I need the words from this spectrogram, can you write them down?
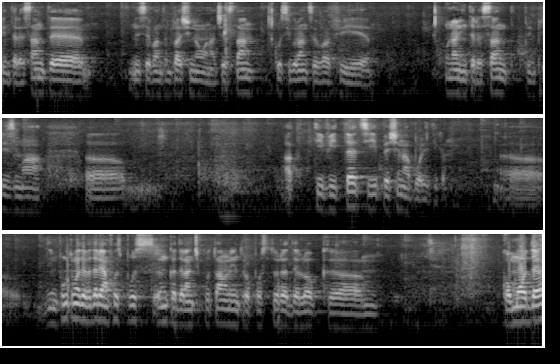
interesante. Ni se va întâmpla și nou în acest an. Cu siguranță va fi un an interesant prin prisma uh, activității pe scena politică. Uh, din punctul meu de vedere, am fost pus încă de la începutul anului într-o postură deloc uh, comodă,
